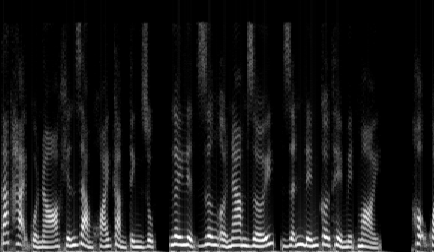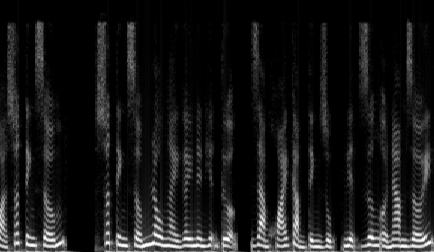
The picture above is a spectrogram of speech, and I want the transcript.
tác hại của nó khiến giảm khoái cảm tình dục, gây liệt dương ở nam giới, dẫn đến cơ thể mệt mỏi. Hậu quả xuất tinh sớm Xuất tinh sớm lâu ngày gây nên hiện tượng giảm khoái cảm tình dục, liệt dương ở nam giới.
